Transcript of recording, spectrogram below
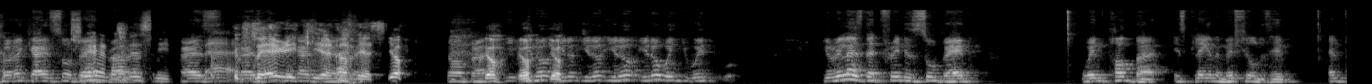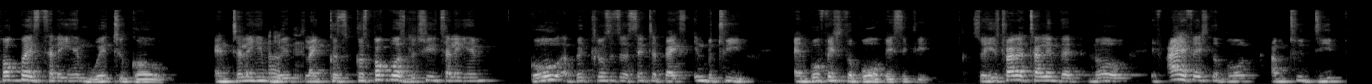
bro, that guy is so Clear bad, and obviously Guys, guys, Very guy's clear and obvious. Yo. No, bro. Yo, you, yo, you, know, yo. you know, you know, you know, you know when you when you realize that Fred is so bad when Pogba is playing in the midfield with him, and Pogba is telling him where to go and telling him where, like, because because Pogba was literally telling him go a bit closer to the centre backs in between and go fetch the ball, basically. So he's trying to tell him that no, if I fetch the ball, I'm too deep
